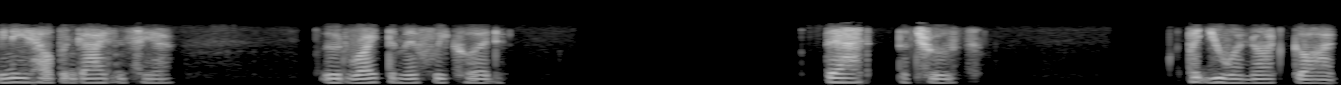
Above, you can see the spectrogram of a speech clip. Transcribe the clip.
We need help and guidance here. We would write them if we could. That the truth. But you are not God.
